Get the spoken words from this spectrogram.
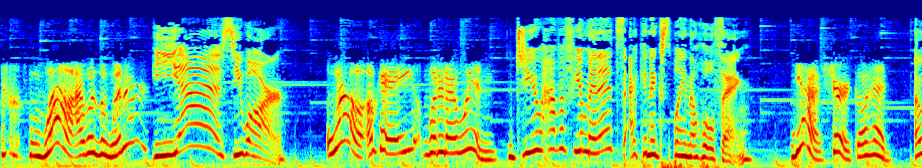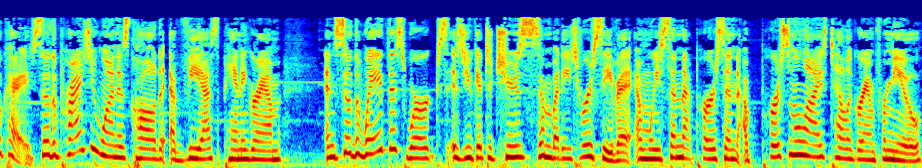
Wow, I was a winner? Yes, you are. Wow, okay. What did I win? Do you have a few minutes? I can explain the whole thing. Yeah, sure. Go ahead. Okay, so the prize you won is called a VS Panigram. And so the way this works is you get to choose somebody to receive it, and we send that person a personalized telegram from you.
